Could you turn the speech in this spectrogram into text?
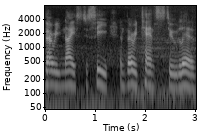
very nice to see and very tense to live.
